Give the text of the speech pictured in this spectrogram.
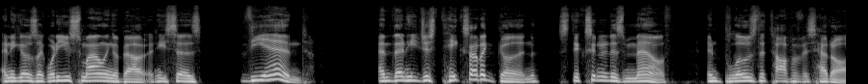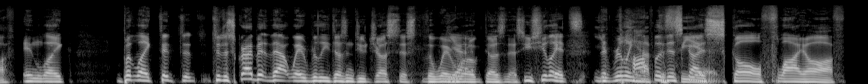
and he goes like what are you smiling about? And he says the end and then he just takes out a gun sticks it in his mouth and blows the top of his head off in like but like to, to, to describe it that way really doesn't do justice to the way Yeah. Roeg does this. You see like It's- you the really top have of to this guy's it. skull fly off,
